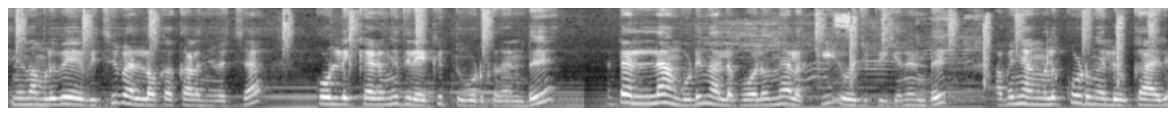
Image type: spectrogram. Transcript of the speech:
ഇനി നമ്മൾ വേവിച്ച് വെള്ളമൊക്കെ കളഞ്ഞു വെച്ച കൊള്ളിക്കിഴങ്ങ് ഇതിലേക്ക് ഇട്ട് കൊടുക്കുന്നുണ്ട്. എന്നിട്ട് എല്ലാം കൂടി നല്ലപോലെ ഒന്ന് ഇളക്കി യോജിപ്പിക്കുന്നുണ്ട്. അപ്പം ഞങ്ങൾ കൊടുങ്ങല്ലൂക്കാർ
